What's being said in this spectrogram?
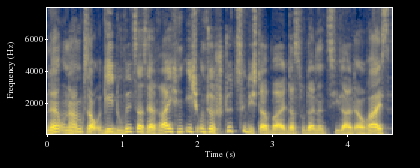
Ne? Und haben gesagt, okay, du willst das erreichen, ich unterstütze dich dabei, dass du deine Ziele halt erreichst.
